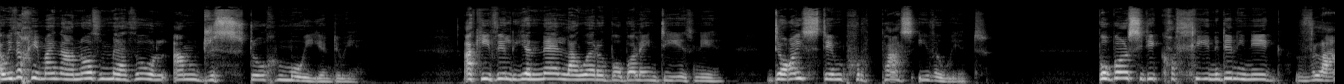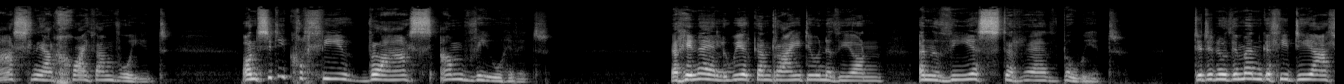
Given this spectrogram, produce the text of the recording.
A wyddoch chi mae'n anodd meddwl am dristwch mwy yn dwi. Ac i filiynau lawer o bobl ein dydd ni, does dim pwrpas i fywyd. Bobl sydd wedi colli nid yn unig flas neu archwaith am fwyd, ond sydd wedi colli flas am fyw hefyd. Yr hyn a elwir gan rai diwynyddion yn ddiystyredd bywyd. Dydyn nhw ddim yn gallu deall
